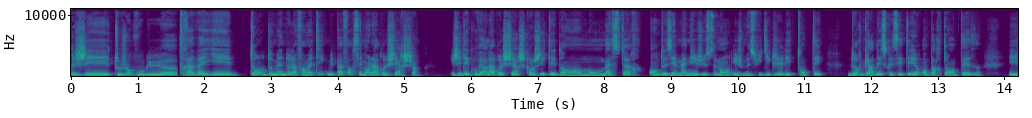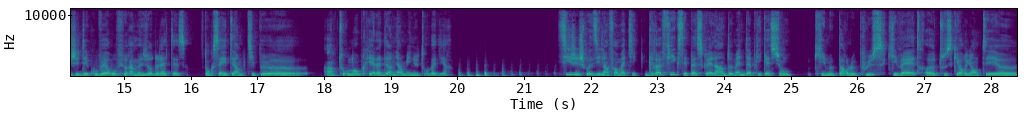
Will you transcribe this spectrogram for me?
J'ai toujours voulu euh, travailler dans le domaine de l'informatique, mais pas forcément la recherche. J'ai découvert la recherche quand j'étais dans mon master en deuxième année justement et je me suis dit que j'allais tenter de regarder ce que c'était en partant en thèse et j'ai découvert au fur et à mesure de la thèse. Donc ça a été un petit peu euh, un tournant pris à la dernière minute, on va dire. Si j'ai choisi l'informatique graphique, c'est parce qu'elle a un domaine d'application qui me parle plus, qui va être euh, tout ce qui est orienté euh,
